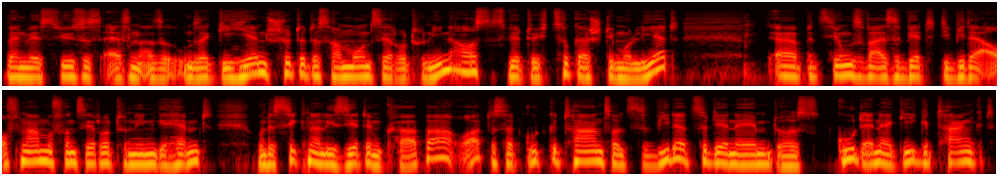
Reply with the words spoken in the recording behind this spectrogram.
wenn wir Süßes essen. Also unser Gehirn schüttet das Hormon Serotonin aus, das wird durch Zucker stimuliert, äh, beziehungsweise wird die Wiederaufnahme von Serotonin gehemmt und es signalisiert dem Körper, oh, das hat gut getan, sollst du wieder zu dir nehmen, du hast gut Energie getankt.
